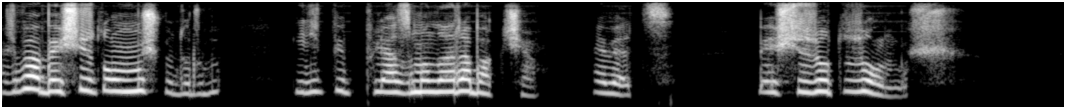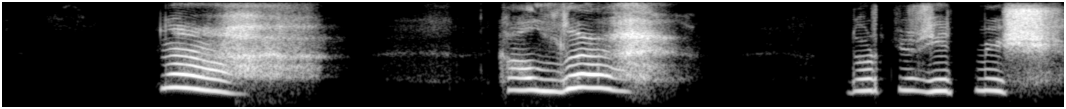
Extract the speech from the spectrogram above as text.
Acaba 500 olmuş mudur? Gidip bir plazmalara bakacağım. Evet. 530 olmuş. Ah. Kaldı 470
